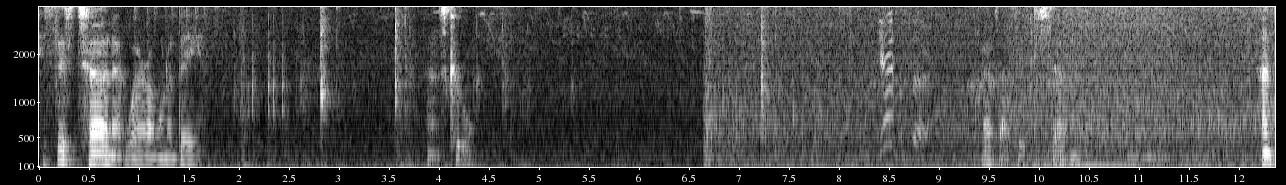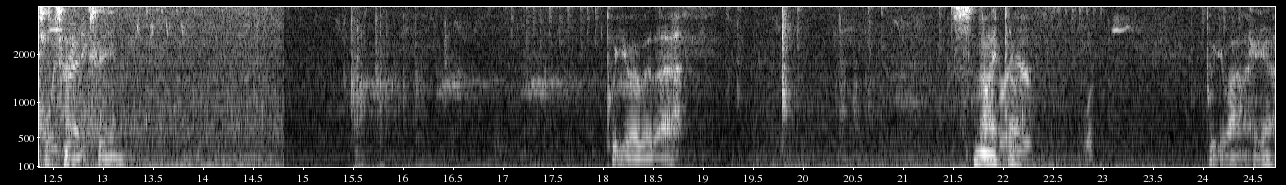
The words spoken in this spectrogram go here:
It's this turret where I want to be. That's cool. Grab that 57. Anti-tank team. Put you over there. Sniper. Put you out here.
